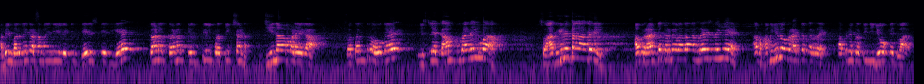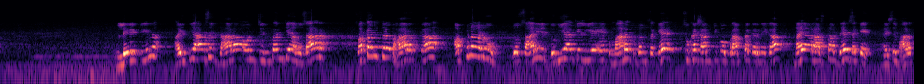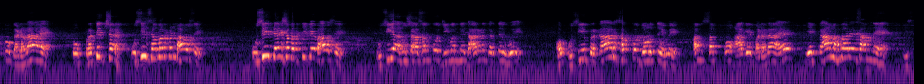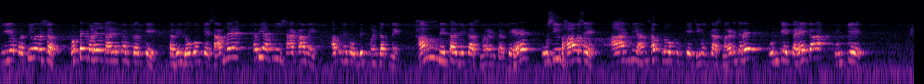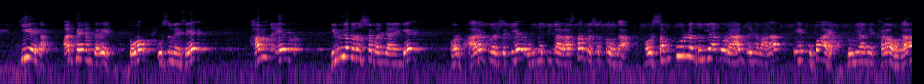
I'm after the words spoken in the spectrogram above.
अभी मरने का समय नहीं, लेकिन देश के लिए कण कण तिल तिल प्रतिक्षण जीना पड़ेगा। स्वतंत्र हो गए, इसलिए काम पूरा नहीं हुआ। स्वाधीनता आ गई। अब राज्य करने वाला अंग्रेज़ नहीं है। अब हम ही लोग राज्य कर रहे अपने प्रतिनिधियों के द्वारा। लेकिन ऐतिहासिक धारा और चिंतन के अनुसार स्वतंत्र भारत का अपना रूप जो सारी दुनिया के लिए एक मानक बन सके, सुख शांति को प्राप्त करने का नया रास्ता दे सके। ऐसे भारत को गढ़ना है तो प्रतिक्षण उसी समर्पण भाव से, उसी देशभक्ति के भाव से, उसी अनुशासन को जीवन में धारण करते हुए और उसी प्रकार सबको जोड़ते हुए हम सबको आगे बढ़ना है। ये काम हमारे सामने है। इसलिए प्रतिवर्ष छोटे बड़े कार्यक्रम करके कभी लोगों के सामने, कभी अपनी शाखा में, अपने बौद्धिक मंडप में। हम नेताजी का स्मरण करते हैं, उसी भाव से आज भी हम सब लोग उनके जीवन का स्मरण करें, उनके कहे का उनके किए का अध्ययन करें तो उसमें से हम एक दिव्य मनुष्य बन जाएँगे और भारतवर्ष के उन्नति का रास्ता प्रशस्त होगा। और संपूर्ण दुनिया को राहत देने वाला एक उपाय दुनिया में खड़ा होगा।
